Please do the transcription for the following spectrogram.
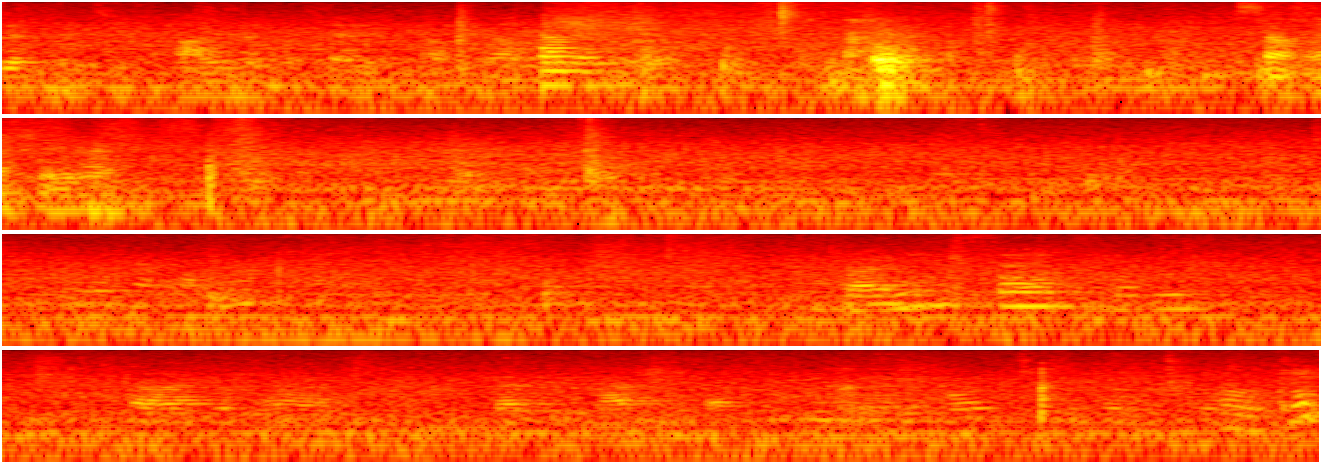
Day. Okay, what happens if it's? It's not my favorite. Okay.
